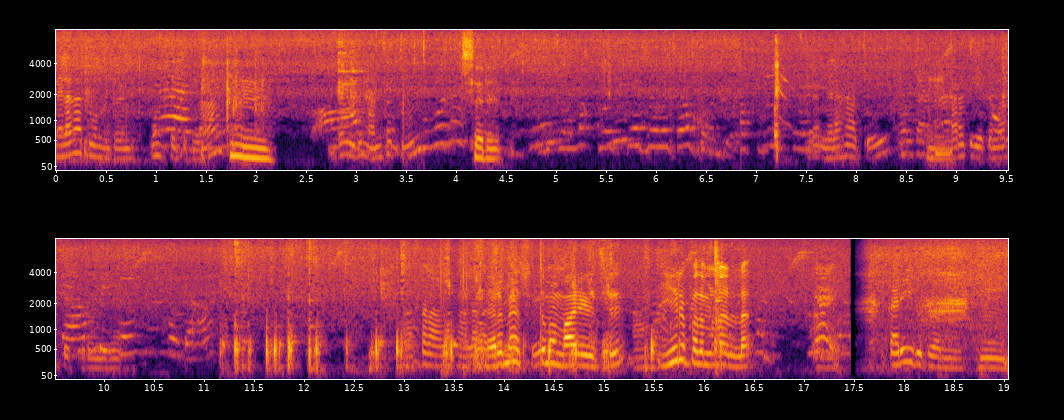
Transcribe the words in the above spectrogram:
மிளகாய் தூள் ரெண்டு ஸ்பூன் சேர்த்துக்கலாம். இது மஞ்சத்தூள். சரி. இந்த மிளகாத்தூள் காரத்துக்கு ஏற்ற மாதிரி சேர்த்துக்கிறோம் நீங்கள் மசாலாலாம் நல்லா நிறமே சுத்தமாக மாறிடுச்சு. ஈரப்பதம்லாம் இல்லை. கறி இதுக்கு வருங்க ம்.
